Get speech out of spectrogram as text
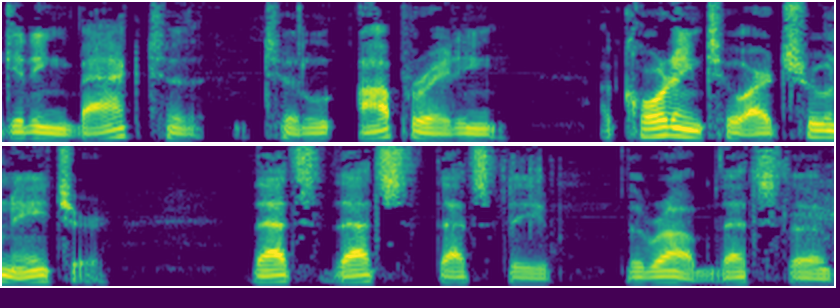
getting back to to operating according to our true nature that's that's that's the the rub that's the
